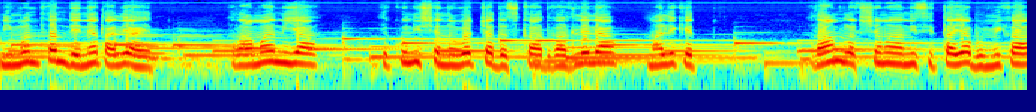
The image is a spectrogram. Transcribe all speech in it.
निमंत्रण देण्यात आले आहेत रामायण या एकोणीसशे नव्वदच्या दशकात गाजलेल्या मालिकेत राम लक्ष्मण आणि सीता या भूमिका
